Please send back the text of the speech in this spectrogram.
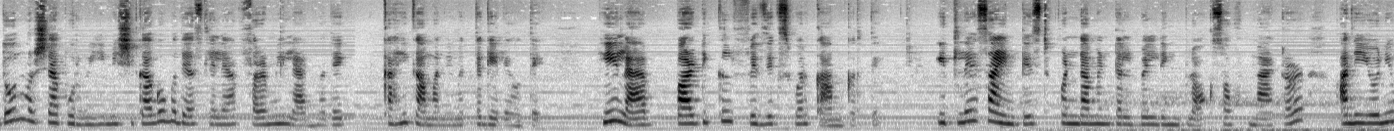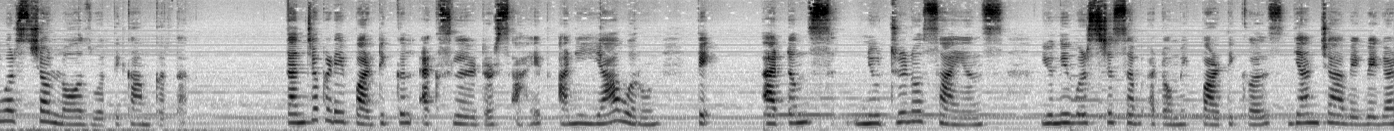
दोन वर्षापूर्वी मी शिकागोमध्ये असलेल्या फर्मी लॅबमध्ये काही कामानिमित्त गेले होते. ही लॅब पार्टिकल फिजिक्सवर काम करते. इथले scientist fundamental building blocks of matter आणि युनिवर्सच्या लॉजवरती काम करतात. त्यांच्याकडे पार्टिकल ॲक्सिलरेटर्स आहेत आणि यावरून ते ॲटम्स न्यूट्रिनो सायन्स युनिवर्सचे सब ॲटॉमिक पार्टिकल्स यांच्या वेगवेगळ्या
